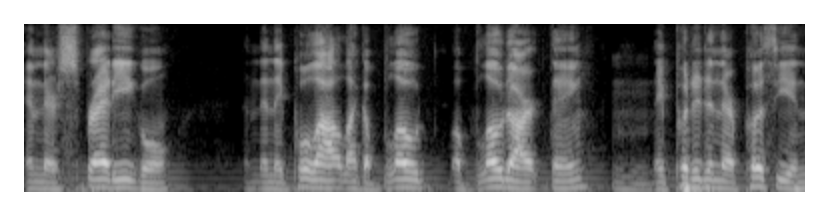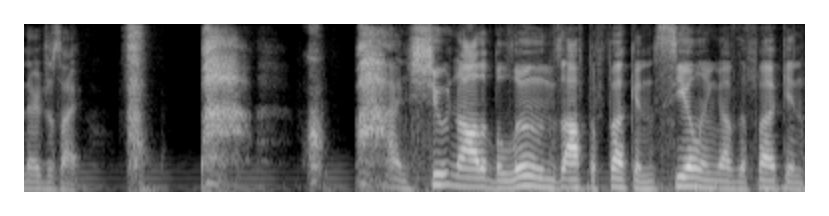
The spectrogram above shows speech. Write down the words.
and they're spread eagle, and then they pull out like a blow a blow dart thing. Mhm. They put it in their pussy and they're just like, bah, bah, and shooting all the balloons off the fucking ceiling of the fucking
